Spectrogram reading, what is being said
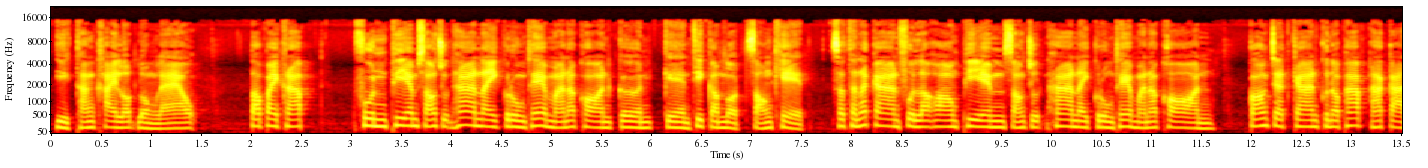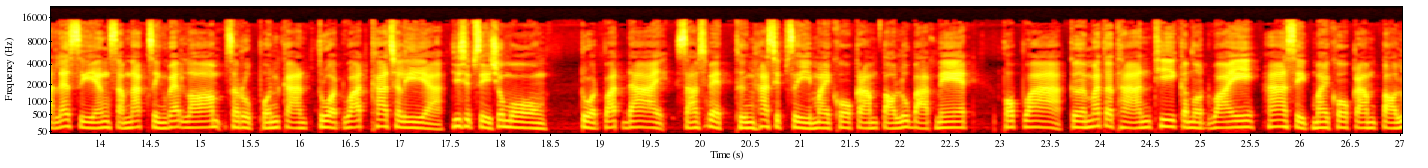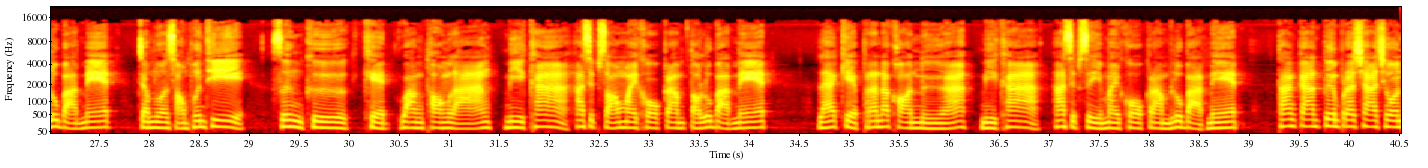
อีกทั้งไข้ลดลงแล้ว ต่อไปครับ ฝุ่น PM 2.5 ในกรุงเทพมหานครเกินเกณฑ์ที่กำหนด 2 เขต สถานการณ์ฝุ่นละออง PM 2.5 ในกรุงเทพมหานคร กองจัดการคุณภาพอากาศและเสียงสำนักสิ่งแวดล้อม สรุปผลการตรวจวัดค่าเฉลี่ย 24 ชั่วโมง ตรวจวัดได้ 31ถึง54 ไมโครกรัมต่อลูกบาศก์เมตร พบว่าเกินมาตรฐานที่กำหนดไว้ 50 ไมโครกรัมต่อลูกบาศก์เมตรจำนวน 2 พื้นที่ ซึ่งคือเขตวังทองหลาง มีค่า 52 ไมโครกรัมต่อลูกบาศก์เมตร และเขตพระนครเหนือมีค่า 54 ไมโครกรัมลูกบาศก์เมตร ทางการเตือนประชาชน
